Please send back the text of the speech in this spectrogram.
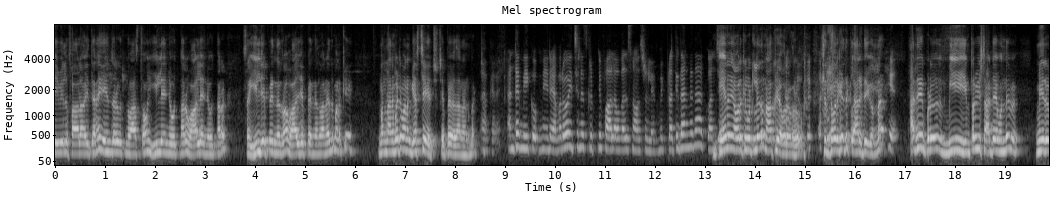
టీవీలు ఫాలో అయితేనే ఏం జరుగుతుంది వాస్తవం? వీళ్ళు ఏం చదువుతున్నారు? వాళ్ళు ఏం చదువుతున్నారు? అసలు వీళ్ళు చెప్పేది నిజమా వాళ్ళు చెప్పేది నిజమా అనేది మనకి మన దాన్ని బట్టి మనం గెస్ట్ చేయొచ్చు చెప్పే విధానాన్ని బట్టి. అంటే మీకు మీరు ఎవరో ఇచ్చిన స్క్రిప్ట్ని ఫాలో అవ్వాల్సిన అవసరం లేదు. మీకు ప్రతి దాని మీద నేను ఎవరికి ఇవ్వట్లేదు నాకు ఎవరెవరు. ఇంతవరకు అయితే క్లారిటీగా ఉన్నా. అది ఇప్పుడు మీ ఇంటర్వ్యూ స్టార్ట్ అయ్యే ముందే మీరు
